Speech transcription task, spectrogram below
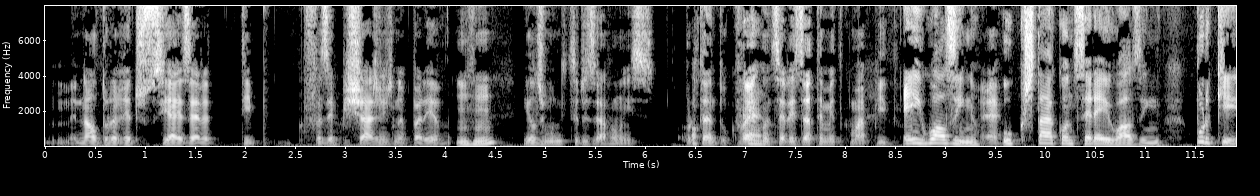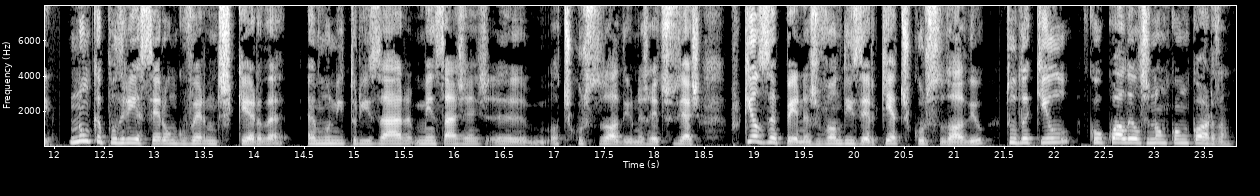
Na altura, redes sociais era tipo fazer pichagens na parede Uhum. e eles monitorizavam isso. Portanto, o que vai acontecer é exatamente como a PID. É igualzinho. É. O que está a acontecer é igualzinho. Porquê? Nunca poderia ser um governo de esquerda a monitorizar mensagens eh, ou discurso de ódio nas redes sociais. Porque eles apenas vão dizer que é discurso de ódio tudo aquilo com o qual eles não concordam.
